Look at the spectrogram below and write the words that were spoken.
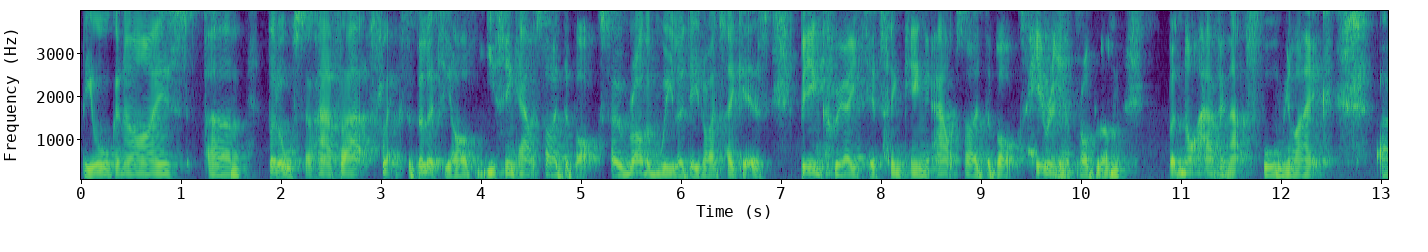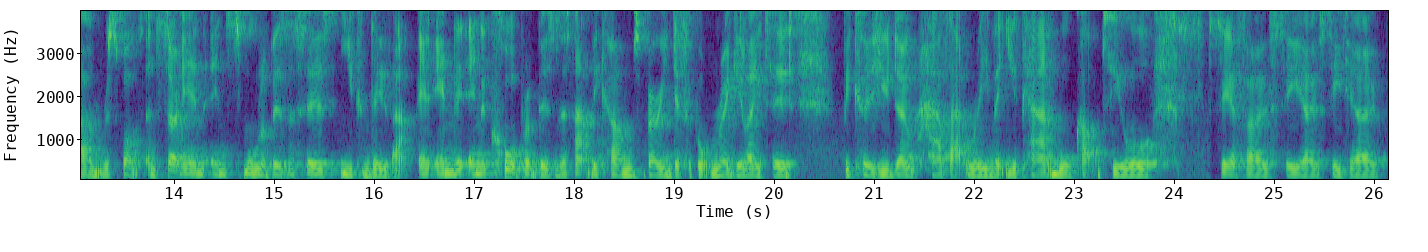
Be organised, um, but also have that flexibility of you think outside the box. So rather than wheeler dealer, I take it as being creative, thinking outside the box, hearing yes. the problem, but not having that formulaic um, response. And certainly in, in smaller businesses, you can do that. In, in, the in the corporate business, that becomes very difficult and regulated because you don't have that remit. You can't walk up to your CFO, CEO, CTO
